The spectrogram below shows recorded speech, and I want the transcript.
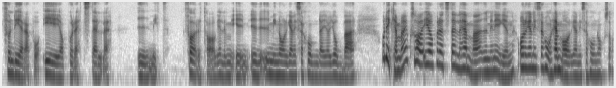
fundera på, är jag på rätt ställe i mitt företag eller i, i, i min organisation där jag jobbar. Och det kan man också ha. Är jag på rätt ställe hemma i min egen organisation, hemmaorganisation också?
